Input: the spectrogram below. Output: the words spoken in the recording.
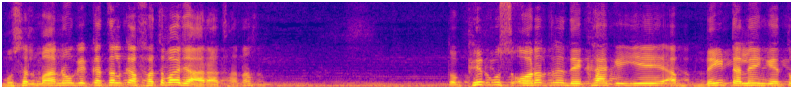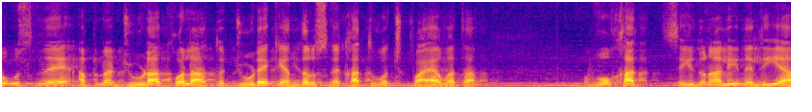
मुसलमानों के कत्ल का फतवा जा रहा था ना। तो फिर उस औरत ने देखा कि ये अब नहीं टलेंगे तो उसने अपना जूड़ा खोला तो जूड़े के अंदर उसने खत वो छुपाया हुआ था। वो खत सईद अली ने लिया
